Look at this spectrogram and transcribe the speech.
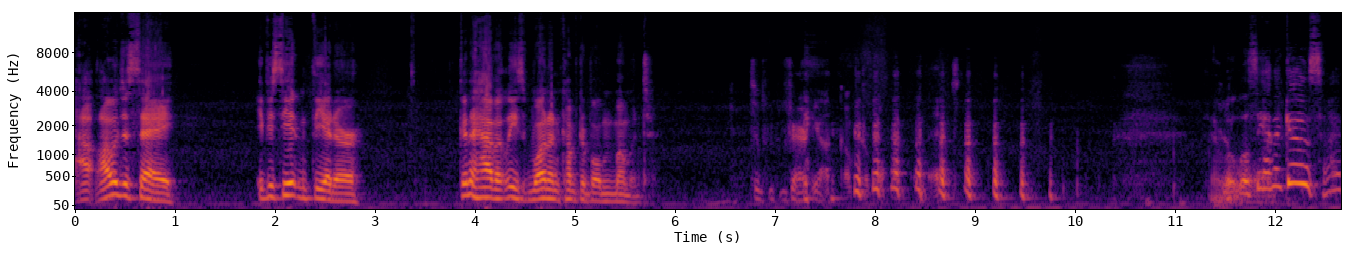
I, I would just say, if you see it in theater, gonna have at least one uncomfortable moment. To be very uncomfortable. So we'll, we'll see how that goes. I,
